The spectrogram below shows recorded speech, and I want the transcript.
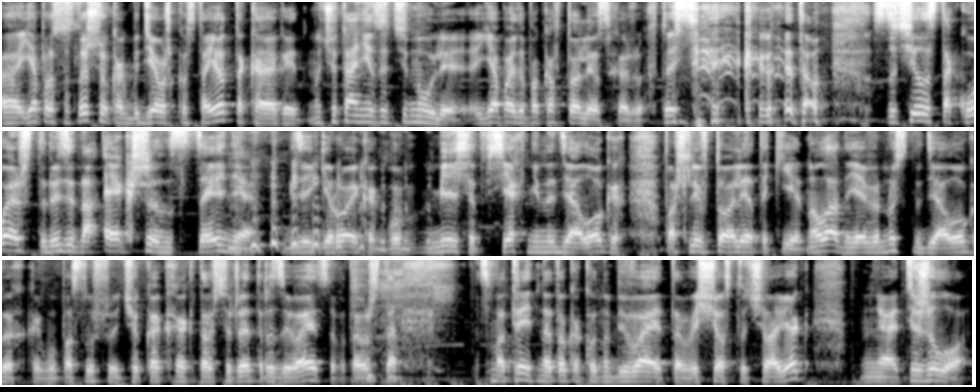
Э, я просто слышу, как бы девушка встает такая, говорит, ну что-то они затянули, я пойду пока в туалет схожу. То есть как бы там случилось такое, что люди на экшн-сцене, где герой как бы месяц всех не на диалогах, пошли в туалет такие, ну ладно, я вернусь на диалогах, как бы послушаю, что, как, как там сюжет развивается, потому что смотреть на то, как он убивает там еще 100 человек, тяжело.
